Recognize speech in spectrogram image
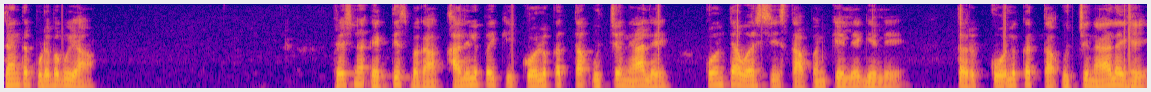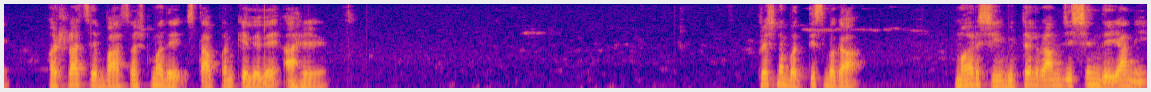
त्यानंतर पुढे बघूया. प्रश्न एकतीस बघा. खालीलपैकी कोलकाता उच्च न्यायालय कोणत्या वर्षी स्थापन केले गेले? तर कोलकाता उच्च न्यायालय हे अठराशे बासष्टमध्ये स्थापन केलेले आहे. प्रश्न बत्तीस बघा. महर्षी विठ्ठल रामजी शिंदे यांनी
